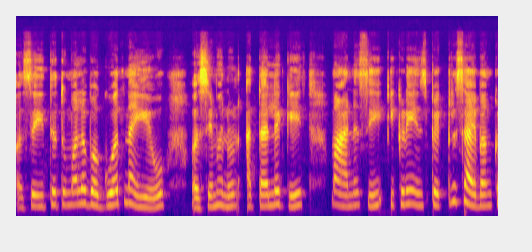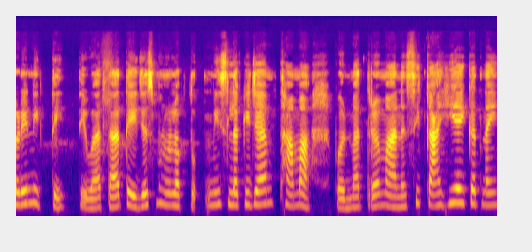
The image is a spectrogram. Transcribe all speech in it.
असे इथं तुम्हाला बघवत नाही आहे हो. असे म्हणून आता लगेच मानसी इकडे इन्स्पेक्टर साहेबांकडे निघते. तेव्हा आता तेजस म्हणू लागतो मिस लकी जॅम थांबा. पण मात्र मानसी काही ऐकत नाही.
